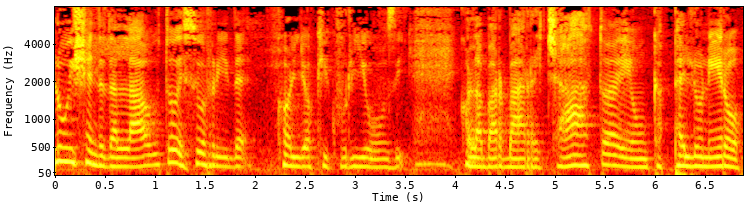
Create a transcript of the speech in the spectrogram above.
Lui scende dall'auto e sorride con gli occhi curiosi, con la barba arricciata e un cappello nero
